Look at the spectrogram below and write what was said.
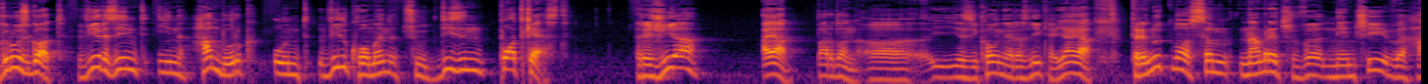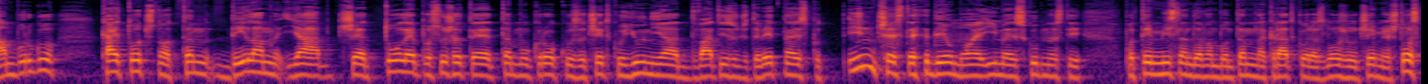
Grüß Gott, wir sind in Hamburg und willkommen zu diesem Podcast. Režija, a ja, pardon, uh, jezikovne razlike. Ja, ja. Trenutno sem namreč v Nemčiji, v Hamburgu. Kaj točno tam delam? Ja, če tole poslušate tam okrog v začetku junija 2019 in če ste del moje e-mail skupnosti, potem mislim, da vam bom tam na kratko razložil, o čem je štos.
